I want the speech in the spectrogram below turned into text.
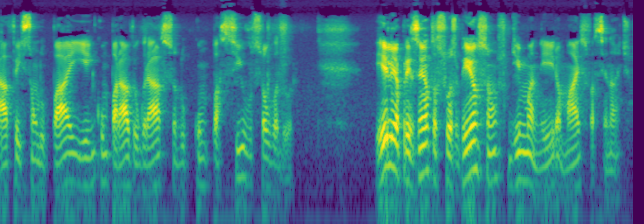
a afeição do Pai e a incomparável graça do compassivo Salvador. Ele apresenta suas bênçãos de maneira mais fascinante.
